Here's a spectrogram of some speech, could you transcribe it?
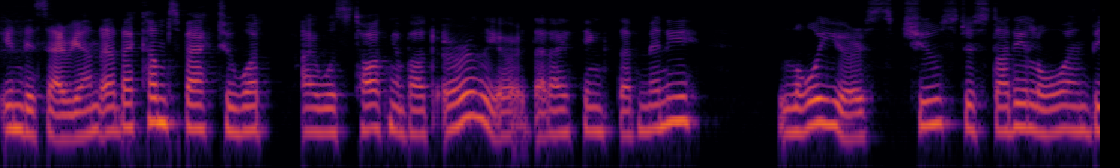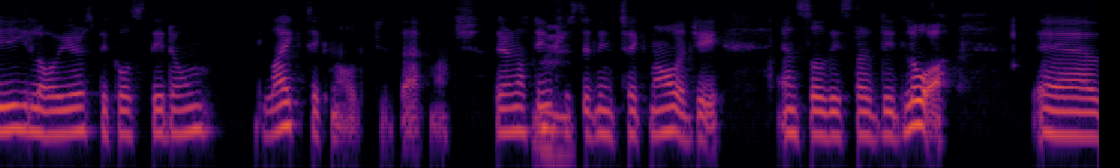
in this area. And that- comes back to what I was talking about earlier that I think that many lawyers choose to study law and be lawyers because they don't like technology that much. They're not Mm. interested in technology, and so they studied law. Uh,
